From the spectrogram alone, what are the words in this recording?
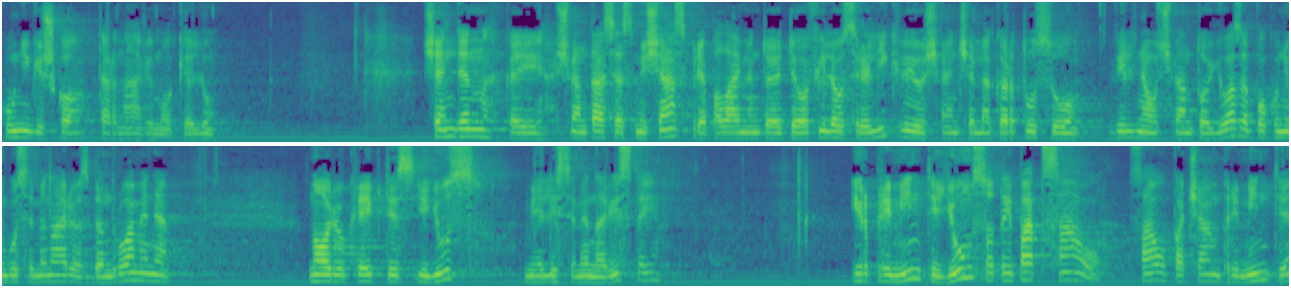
kūnygiško tarnavimo keliu. Šiandien, kai šventasias mišes prie palaimintojo Teofiliaus relikvijų švenčiame kartu su Vilniaus Švento Juozapo kunigų seminarijos bendruomenė, noriu kreiptis į jūs, mėly seminaristai, ir priminti jums, o taip pat savo, savo pačiam priminti,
